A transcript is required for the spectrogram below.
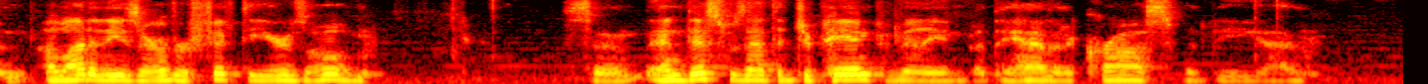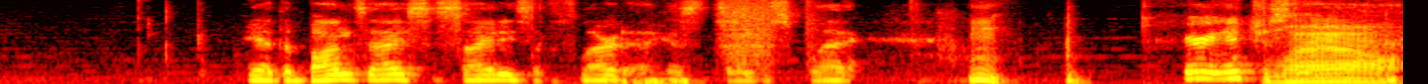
Um, a lot of these are over 50 years old. So, and this was at the Japan Pavilion, but they have it across with the, uh, yeah, the Bonsai Societies of Florida. I guess it's on display. Hmm. Very interesting. Wow.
